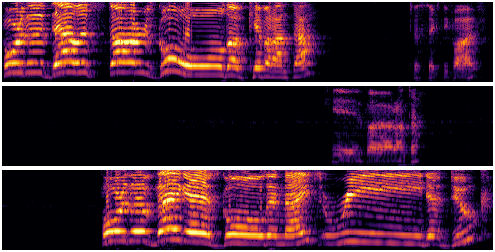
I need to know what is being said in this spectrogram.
For the Dallas Stars, gold of Kiviranta to 65. Kiviranta. For the Vegas Golden Knights, Reid Duke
